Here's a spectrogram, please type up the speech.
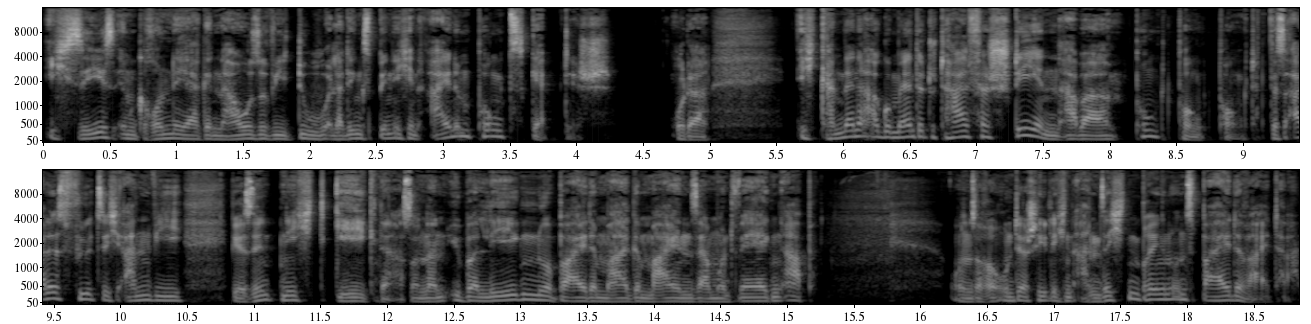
ich sehe es im Grunde ja genauso wie du, allerdings bin ich in einem Punkt skeptisch. Oder ich kann deine Argumente total verstehen, aber Punkt, Punkt, Punkt. Das alles fühlt sich an wie, wir sind nicht Gegner, sondern überlegen nur beide mal gemeinsam und wägen ab. Unsere unterschiedlichen Ansichten bringen uns beide weiter.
